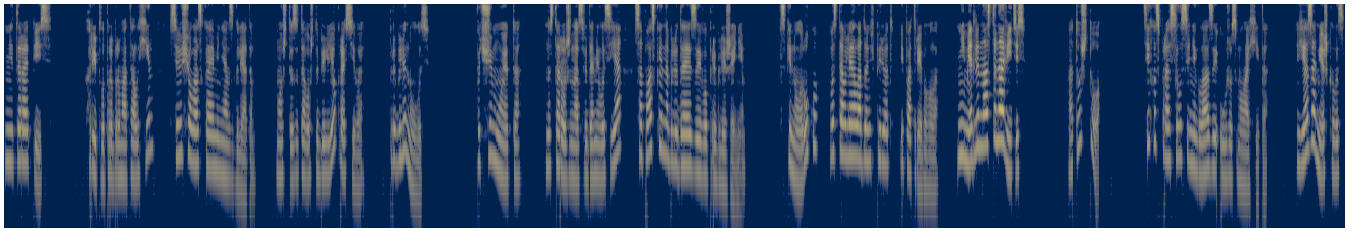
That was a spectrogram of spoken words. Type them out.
«Не торопись», — хрипло пробормотал Хин, все еще лаская меня взглядом. «Может, из-за того, что белье красивое?» Приглянулась. «Почему это?» — настороженно осведомилась я, с опаской наблюдая за его приближением. Вскинула руку, выставляя ладонь вперед, и потребовала. «Немедленно остановитесь!» «А то что?» Тихо спросил синеглазый ужас Малахита. Я замешкалась,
